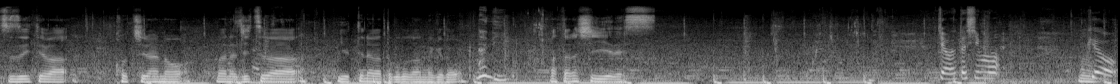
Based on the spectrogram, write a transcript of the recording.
続いてはこちらのまだ実は言ってなかったことがあるんだけど何？新しい家ですじゃあ私もうん。今日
